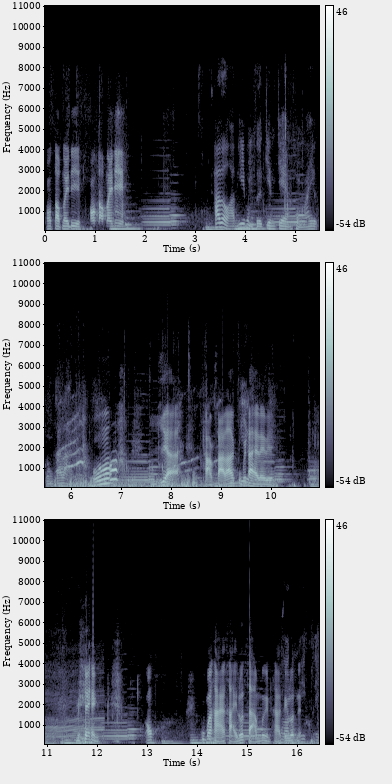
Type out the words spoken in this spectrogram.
เอาตอบหน่อยดีลองตอบหน่อยดีถ้าบอกครับพี่ผมซื้อเกมเจมผมมาอยู่ตรงกาลาดโอ้เหี้ยถามสาระกูไม่ได้อะไรเลยแม่งเอ้ากูมาหาขายรถสามหมื่นหาซื้อรถเนี่ยไอ้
